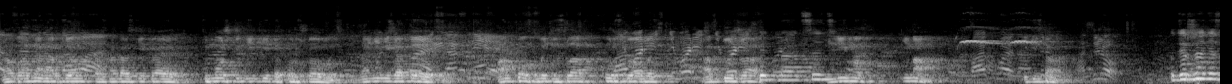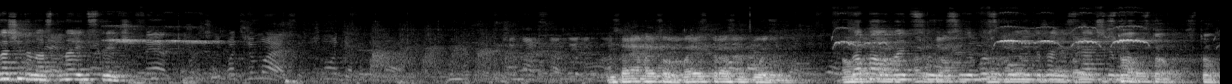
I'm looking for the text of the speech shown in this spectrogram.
центр Артем. Краснодарский край. Тимошкин Никита, Курская область. За ними готовится. Панков Владислав, Курская область. Абдужа, 15. Лимов, Имам. Спокойно, Удержание засчитано. Остановить встречу. Представляем бойцов. Боец красным поясом. Балла Албазян бойцу. Поясом полное удержание. Снять Стоп, стоп, стоп.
